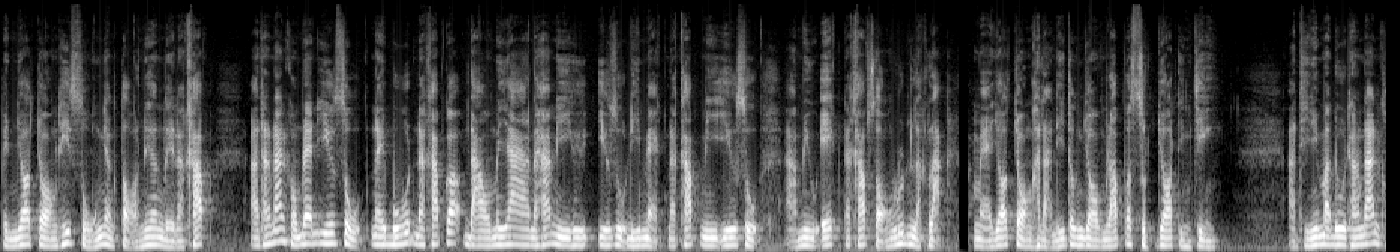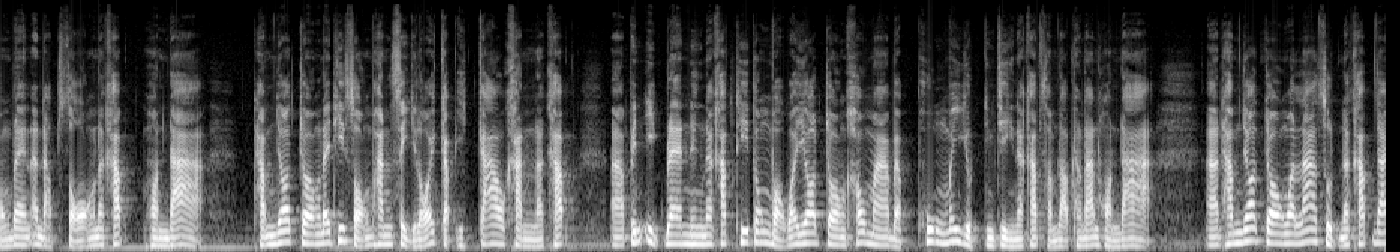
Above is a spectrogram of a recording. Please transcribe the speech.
เป็นยอดจองที่สูงอย่างต่อเนื่องเลยนะครับ ทางด้านของแบรนด์อิ s สุในบูธนะครับก็เดาไม่ยากนะฮะมีอิ s สุ D-Max นะครับมีอิ s สุอ่ามิวเอ็กนะครับสองรุ่นหลักๆแหมยอดจองขนาดนี้ต้องยอมรับว่าสุดยอดจริงๆอ่าทีนี้มาดูทางด้านของแบรนด์อันดับ 2 นะครับ Honda ทำยอดจองได้ที่ 2,400 กับอีก 9 คันนะครับเป็นอีกแบรนด์หนึ่งนะครับที่ต้องบอกว่ายอดจองเข้ามาแบบพุ่งไม่หยุดจริงๆนะครับสำหรับทางด้าน Honda อ่าทำยอดจองวันล่าสุดนะครับได้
